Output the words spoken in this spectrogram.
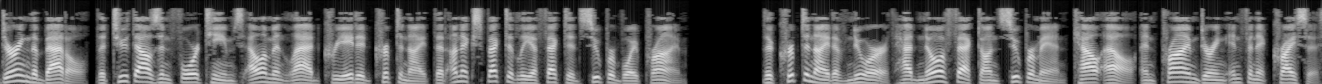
During the battle, the 2004 team's Element Lad created kryptonite that unexpectedly affected Superboy Prime. The kryptonite of New Earth had no effect on Superman Kal-El and Prime during Infinite Crisis.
